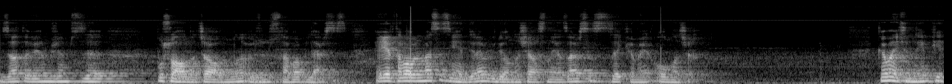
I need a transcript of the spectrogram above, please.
İzah da vermişəm sizə. Bu sualın cavabını özünüz tapa bilərsiniz. Əgər tapa bilməzsiniz, yenə deyirəm, videonun aşağısına yazarsınız, sizə kömək olunacaq. Kömək üçün deyim ki,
